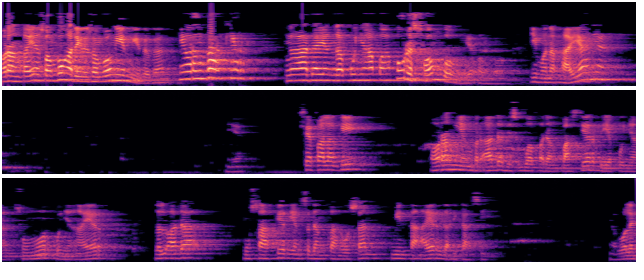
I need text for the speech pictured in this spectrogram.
Orang kaya sombong ada yang disombongin gitu kan. Ini orang fakir nggak ada yang nggak punya apa-apa udah sombong ya Allah. Gimana kayanya? Ya. Siapa lagi? Orang yang berada di sebuah padang pasir, dia punya sumur, punya air, lalu ada musafir yang sedang kehausan, minta air nggak dikasih. Nggak boleh,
